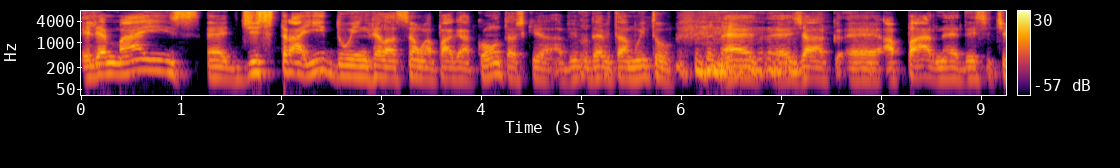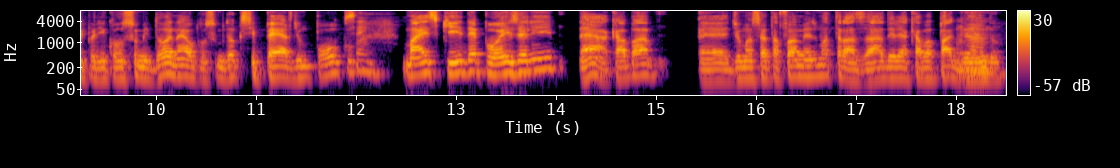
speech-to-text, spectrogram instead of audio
ele é mais é, distraído em relação a pagar a conta. Acho que a Vivo deve estar muito né, já a par né, desse tipo de consumidor, né? O consumidor que se perde um pouco, Sim. mas que depois ele né, acaba, de uma certa forma, mesmo atrasado, ele acaba pagando.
